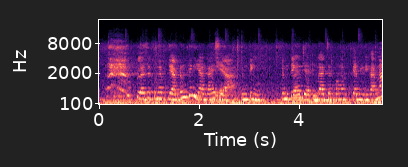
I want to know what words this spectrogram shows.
Belajar pengertian. Penting ya guys Iya. ya. Penting. Penting Belajar. belajar pengertian ini. Karena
